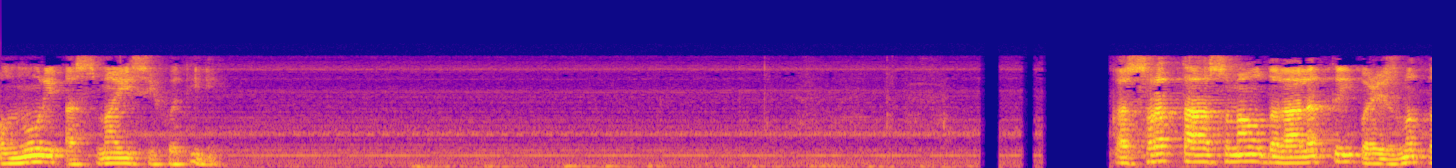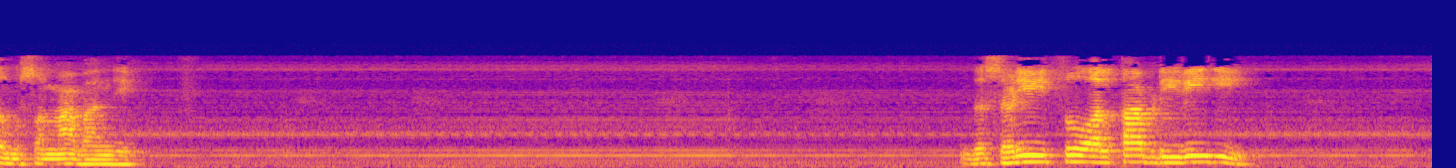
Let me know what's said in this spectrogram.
او نور اسماء صفتی دي کثرت تا اسماء دلالت کوي په عظمت د مسمع باندې د سړی څو القاب ډیریږي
